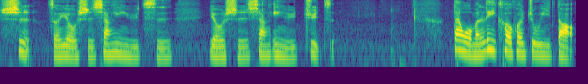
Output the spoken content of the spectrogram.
事则有时相应于词，有时相应于句子。但我们立刻会注意到，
